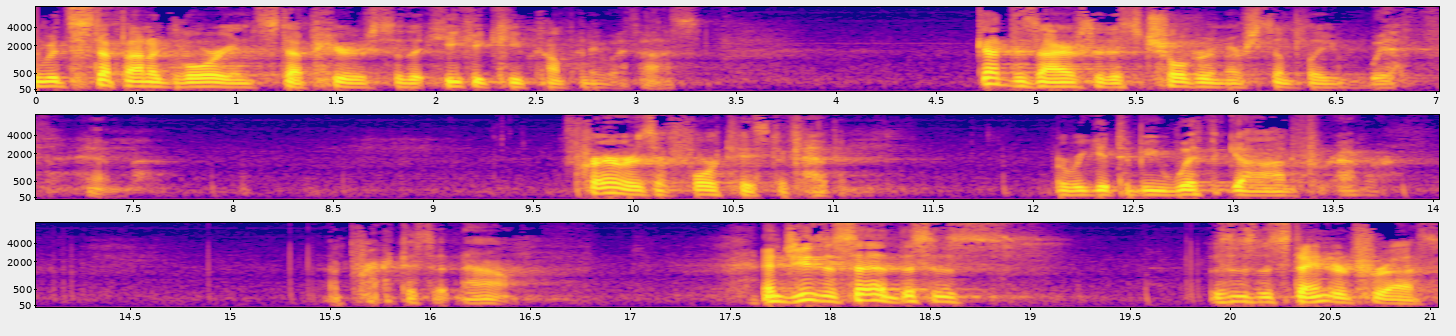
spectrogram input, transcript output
He would step out of glory and step here so that he could keep company with us. God desires that his children are simply with him. Prayer is a foretaste of heaven where we get to be with God forever. I practice it now. And Jesus said, this is, this is the standard for us.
